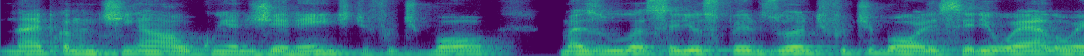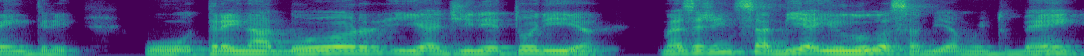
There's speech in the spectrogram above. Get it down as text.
Na época não tinha alcunha de gerente de futebol, mas o Lula seria o supervisor de futebol, ele seria o elo entre o treinador e a diretoria. Mas a gente sabia, e o Lula sabia muito bem,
